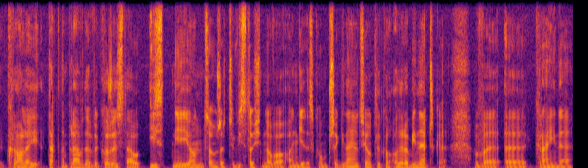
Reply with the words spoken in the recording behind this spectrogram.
e, Crowley tak naprawdę wykorzystał istniejącą rzeczywistość nowoangielską, przeginając ją tylko odrobineczkę w e, krainę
